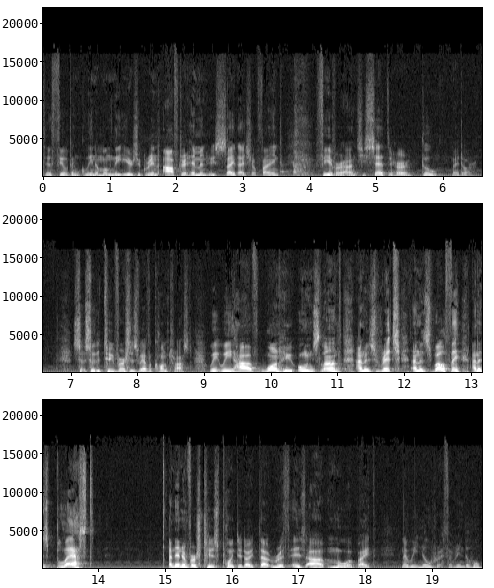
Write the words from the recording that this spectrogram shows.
to the field and glean among the ears of grain after him in whose sight I shall find favor. And she said to her, Go, my daughter. So, so the two verses, we have a contrast. We, we have one who owns land and is rich and is wealthy and is blessed. And then in verse 2 it's pointed out that Ruth is a Moabite. Now we know Ruth. I mean, the whole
